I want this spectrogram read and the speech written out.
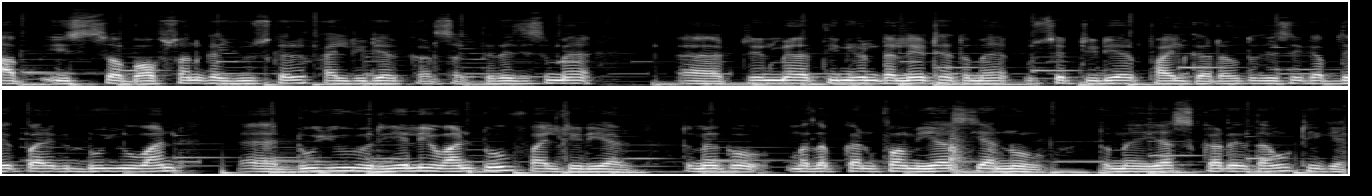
आप इस सब ऑप्शन का यूज़ करके फ़ाइल टीडीआर कर सकते थे। जैसे मैं ट्रेन मेरा तीन घंटा लेट है तो मैं उससे टीडीआर फ़ाइल कर रहा हूँ। तो जैसे कि आप देख पा रहे हैं do you want do you really want to file TDR तो मेरे को मतलब कन्फर्म यस या नो। तो मैं यस कर देता हूँ, ठीक है?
